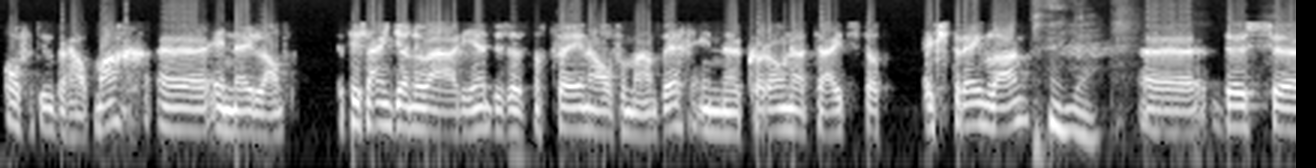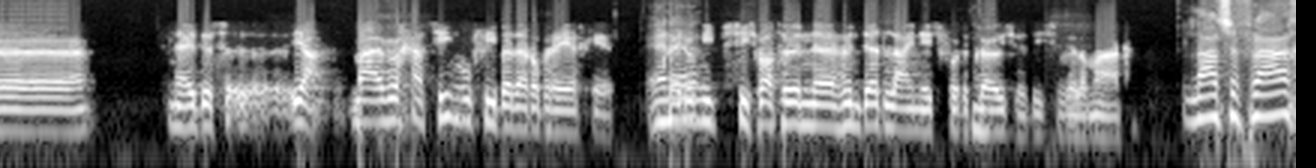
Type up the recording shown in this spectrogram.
Of het überhaupt mag in Nederland. Het is eind januari, hè, dus dat is nog 2,5 maand weg. In coronatijd is dat extreem lang. ja. Uh, dus, uh, nee, dus uh, ja, maar we gaan zien hoe FIBA daarop reageert. En, ik weet ook niet precies wat hun, hun deadline is voor de keuze die ze willen maken. Laatste vraag.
